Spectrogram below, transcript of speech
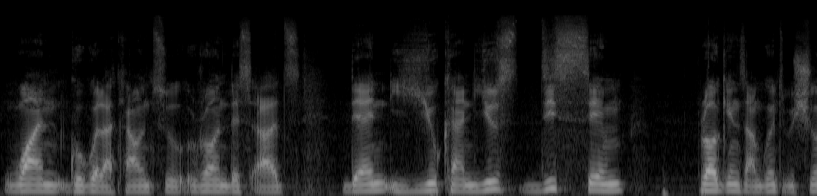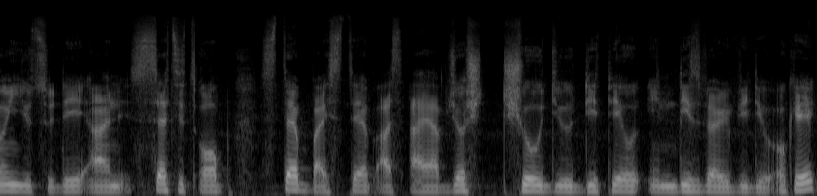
one google account to run these ads then you can use this same plugins I'm going to be showing you today and set it up step by step as I have just showed you detail in this very video okay?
